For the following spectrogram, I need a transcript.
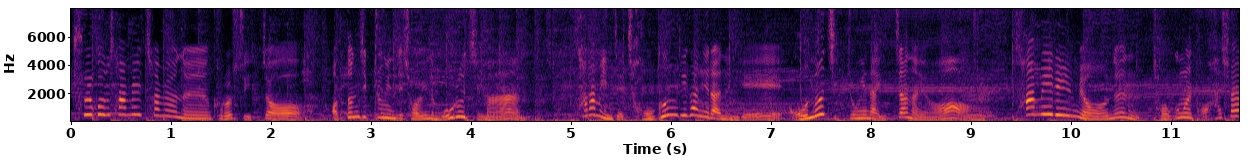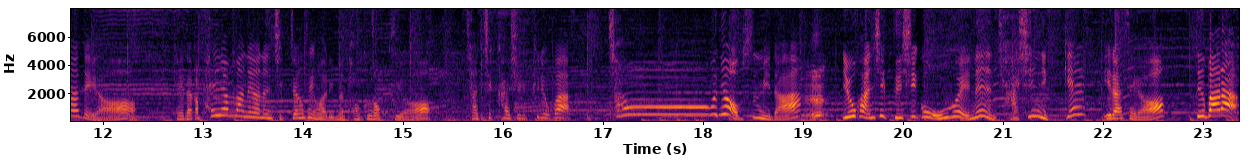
출근 3일 차면은 그럴 수 있죠. 어떤 직종인지 저희는 모르지만 사람이 이제 적응 기간이라는 게 어느 직종이나 있잖아요. 음. 3일이면은 적응을 더 하셔야 돼요. 게다가 8년 만에 하는 직장 생활이면 더 그렇고요. 자책하실 필요가 전혀 없습니다. 네. 이 간식 드시고 오후에는 자신 있게 일하세요. 뜨바라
